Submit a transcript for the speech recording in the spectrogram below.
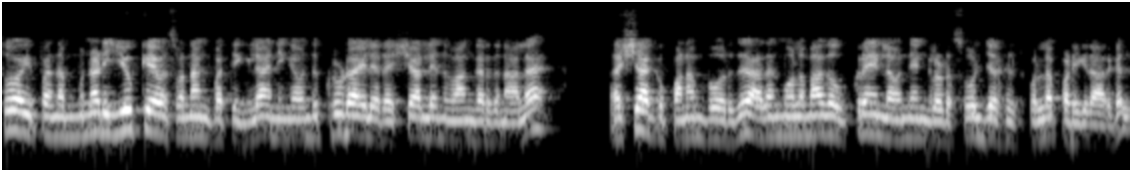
ஸோ இப்போ அந்த முன்னாடி யூகே சொன்னாங்க பார்த்தீங்களா நீங்கள் வந்து க்ரூட் ஆயில் ரஷ்யால வாங்குறதுனால ரஷ்யாவுக்கு பணம் போகிறது அதன் மூலமாக உக்ரைனில் வந்து எங்களோட சோல்ஜர்கள் கொல்லப்படுகிறார்கள்.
